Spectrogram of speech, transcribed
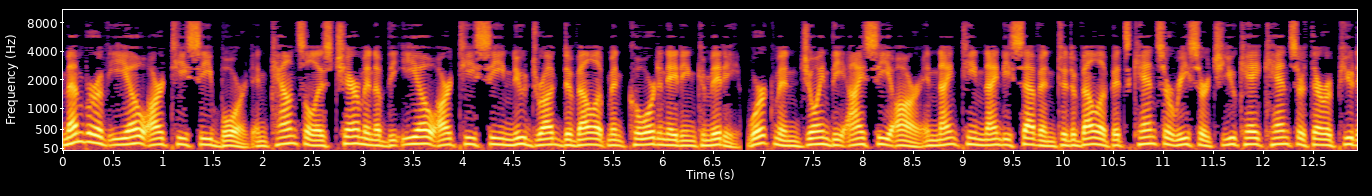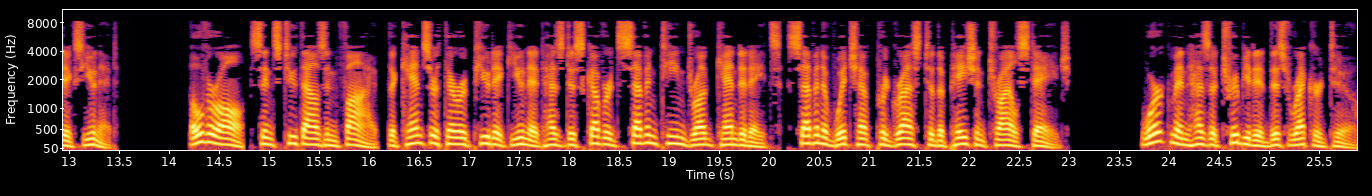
Member of EORTC Board and Council as chairman of the EORTC New Drug Development Coordinating Committee, Workman joined the ICR in 1997 to develop its Cancer Research UK Cancer Therapeutics Unit. Overall, since 2005, the Cancer Therapeutic Unit has discovered 17 drug candidates, seven of which have progressed to the patient trial stage. Workman has attributed this record to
